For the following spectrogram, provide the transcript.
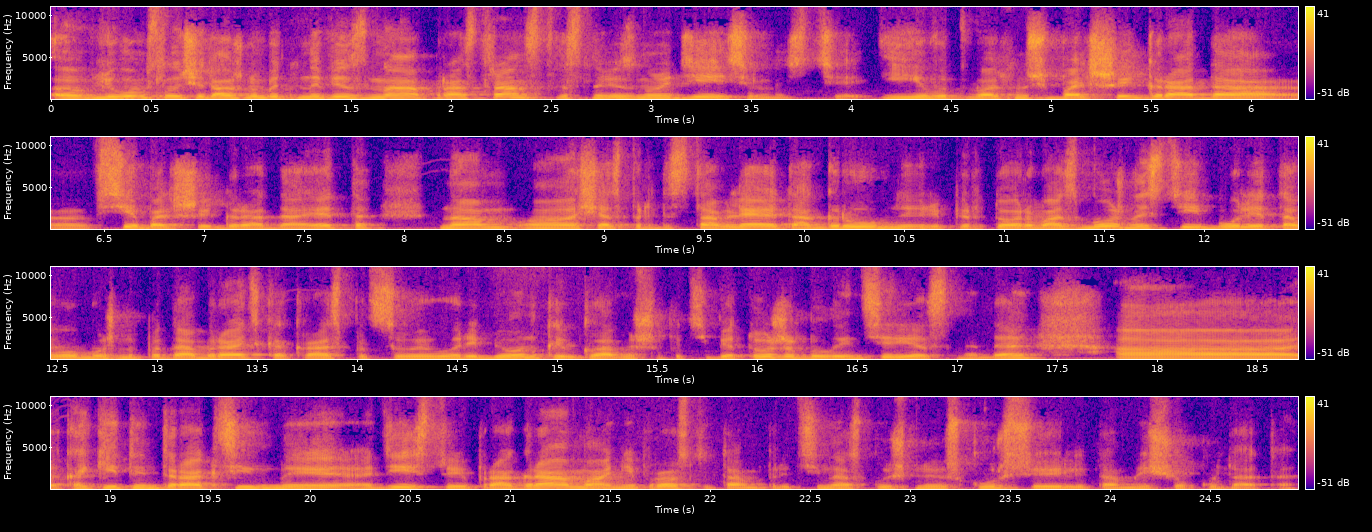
Э, в любом случае должно быть новизна пространства с новизной деятельности. И вот, в случае, большие города, э, все большие города, это нам сейчас э, предоставляют огромный репертуар возможностей, и более того, можно подобрать как раз под своего ребенка, и главное, чтобы тебе тоже было интересно, да, а, какие-то интерактивные действия и программы, а не просто там прийти на скучную экскурсию или там еще куда-то.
